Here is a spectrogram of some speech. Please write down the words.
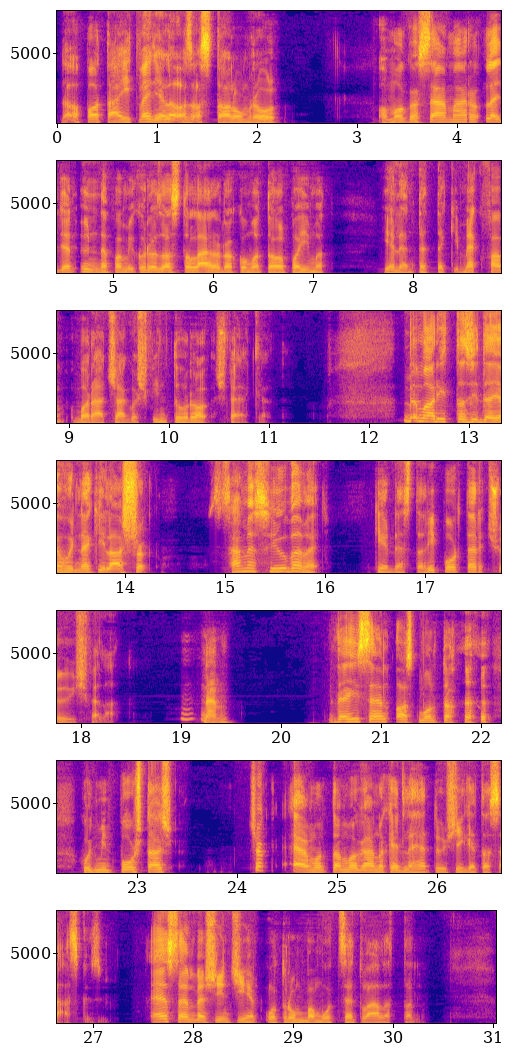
De a patáit vegye le az asztalomról. A maga számára legyen ünnep, amikor az asztalára rakom a talpaimat, jelentette ki megfab barátságos fintorral, s felkelt. De már itt az ideje, hogy neki lássak. Samus Hillbe megy? kérdezte a riporter, és ő is felállt. Nem. De hiszen azt mondta, hogy mint postás, csak elmondtam magának egy lehetőséget a száz közül. Eszembe sincs ilyen otromba módszert választani.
